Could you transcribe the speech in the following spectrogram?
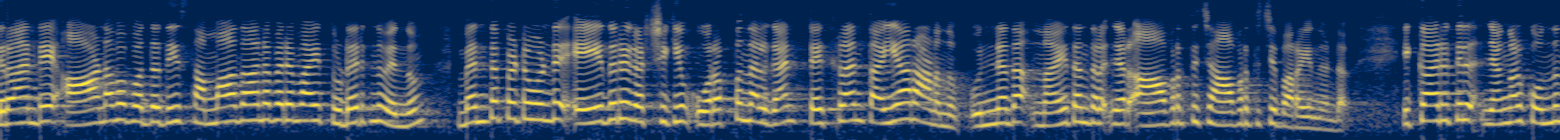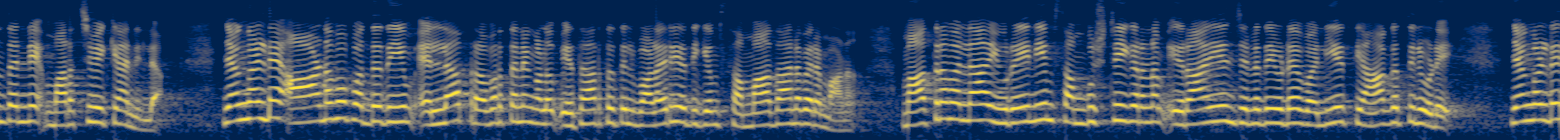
ഇറാന്റെ ആണവ പദ്ധതി സമാധാനപരമായി തുടരുന്നുവെന്നും ബന്ധപ്പെട്ടുകൊണ്ട് ഏതൊരു കക്ഷിക്കും ഉറപ്പ് നൽകാൻ ടെഹ്റാൻ തയ്യാറാണെന്നും ഉന്നത നയതന്ത്രജ്ഞർ ആവർത്തിച്ച് ആവർത്തിച്ച് പറയുന്നുണ്ട്. ഇക്കാര്യത്തിൽ ഞങ്ങൾക്കൊന്നും തന്നെ മറച്ചുവെക്കാനില്ല ഞങ്ങളുടെ ആണവ പദ്ധതിയും എല്ലാ പ്രവർത്തനങ്ങളും യഥാർത്ഥത്തിൽ വളരെയധികം സമാധാനപരമാണ്. മാത്രമല്ല യുറേനിയം സമ്പുഷ്ടീകരണം ഇറാനിയൻ ജനതയുടെ വലിയ ത്യാഗത്തിലൂടെ ഞങ്ങളുടെ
